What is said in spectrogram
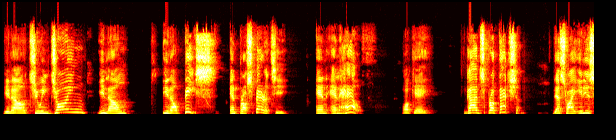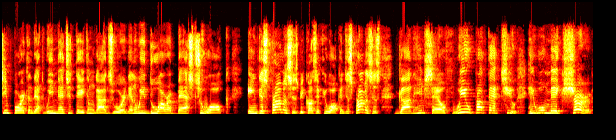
you know, to enjoying, you know, you know, peace and prosperity and, and health. Okay. God's protection. That's why it is important that we meditate on God's word and we do our best to walk in these promises because if you walk in these promises, God Himself will protect you. He will make sure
